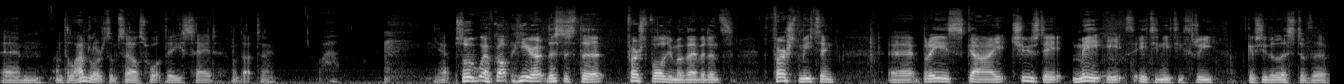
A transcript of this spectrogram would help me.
um, and the landlords themselves what they said at that time. Wow. Yeah. So we've got here. This is the first volume of evidence. First meeting, uh, Braes Skye, Tuesday, May eighth, eighteen eighty-three. Gives you the list of the,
